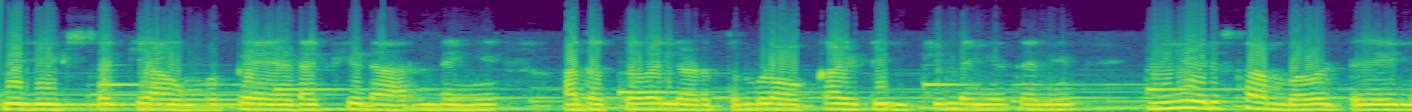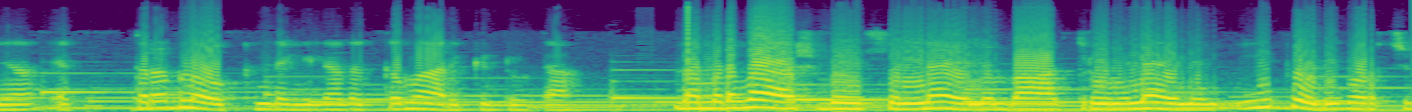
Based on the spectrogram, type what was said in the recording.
പീരീഡ്സ് ഒക്കെ ആവുമ്പോ പേടൊക്കെ ഇടാറുണ്ടെങ്കിൽ അതൊക്കെ വല്ലയിടത്തും ബ്ലോക്ക് ആയിട്ട് ഇരിക്കുന്നുണ്ടെങ്കിൽ തന്നെ ഈ ഒരു സംഭവം ഇട്ട് കഴിഞ്ഞാൽ എത്ര ബ്ലോക്ക് ഉണ്ടെങ്കിലും അതൊക്കെ മാറിക്കിട്ടൂട്ടാ. നമ്മുടെ വാഷ് ബേസിലായാലും ബാത്റൂമിലായാലും ഈ പൊടി കുറച്ച്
